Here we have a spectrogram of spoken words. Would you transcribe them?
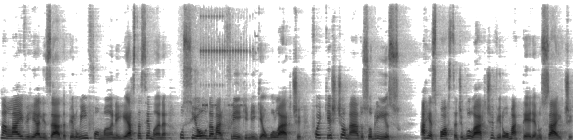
Na live realizada pelo Infomoney esta semana, o CEO da Marfrig, Miguel Goulart, foi questionado sobre isso. A resposta de Goulart virou matéria no site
